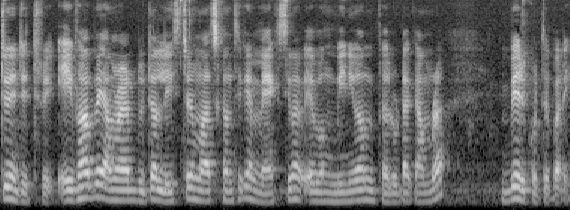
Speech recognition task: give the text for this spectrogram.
টোয়েন্টি থ্রি এইভাবে আমরা দুটা লিস্টের মাঝখান থেকে ম্যাক্সিমাম এবং মিনিমাম ভ্যালুটাকে আমরা বের করতে পারি।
